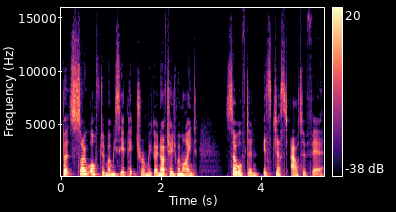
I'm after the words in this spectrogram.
But so often when we see a picture and we go, No, I've changed my mind, so often it's just out of fear.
